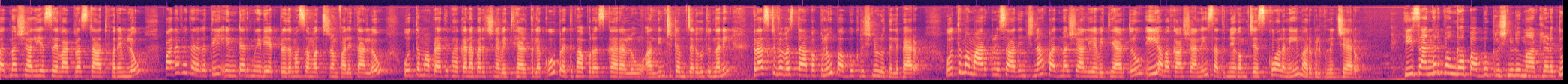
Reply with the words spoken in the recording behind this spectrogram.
పద్మశాలీయ సేవా ట్రస్ట్ ఆధ్వర్యంలో పదవ తరగతి ఇంటర్మీడియట్ ప్రథమ సంవత్సరం ఫలితాల్లో ఉత్తమ ప్రతిభ కనబరిచిన విద్యార్థులకు ప్రతిభా పురస్కారాలు అందించడం జరుగుతుందని ట్రస్ట్ వ్యవస్థాపకులు పబ్బు కృష్ణుడు తెలిపారు. ఉత్తమ మార్కులు సాధించిన పద్మశాలీయ విద్యార్థులు ఈ అవకాశాన్ని సద్వినియోగం చేసుకోవాలని వారు పిలుపునిచ్చారు ఈ సందర్భంగా పబ్బు కృష్ణుడు మాట్లాడుతూ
